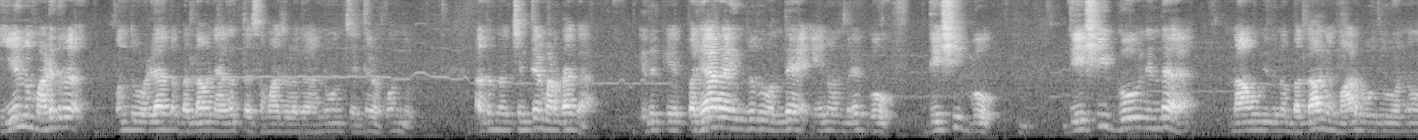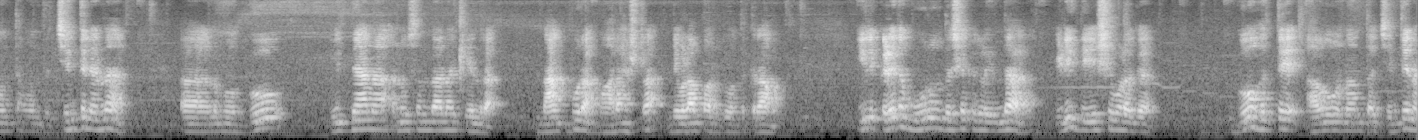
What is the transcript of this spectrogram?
ಏನು ಮಾಡಿದ್ರೆ ಒಂದು ಒಳ್ಳೆಯದ ಬದಲಾವಣೆ ಆಗುತ್ತೆ ಸಮಾಜದೊಳಗೆ ಅನ್ನೋ ಒಂದು ಚಿಂತೆ ಹೇಳ್ಕೊಂಡು ಅದನ್ನು ಚಿಂತೆ ಮಾಡಿದಾಗ ಇದಕ್ಕೆ ಪರಿಹಾರ ಇರೋದು ಒಂದೇ ಏನು ಅಂದರೆ ಗೋ. ದೇಶಿ ಗೋ. ದೇಶಿ ಗೋವಿನಿಂದ ನಾವು ಇದನ್ನು ಬದಲಾವಣೆ ಮಾಡ್ಬೋದು ಅನ್ನುವಂಥ ಒಂದು ಚಿಂತನೆಯನ್ನ ನಮ್ಮ ಗೋ ವಿಜ್ಞಾನ ಅನುಸಂಧಾನ ಕೇಂದ್ರ, ನಾಗ್ಪುರ, ಮಹಾರಾಷ್ಟ್ರ, ದೇವಳಾಪುರ ಅಂತ ಗ್ರಾಮ. ಇಲ್ಲಿ ಕಳೆದ ಮೂರು ದಶಕಗಳಿಂದ ಇಡೀ ದೇಶ ಒಳಗ ಗೋ ಹತ್ಯೆ ಆಗುವಂತ ಚಿಂತೆನ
